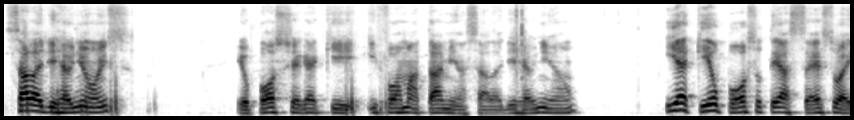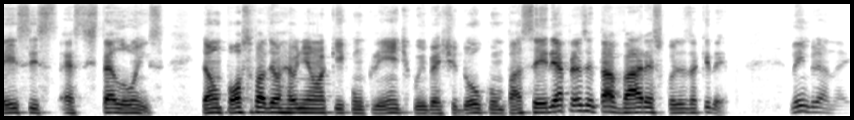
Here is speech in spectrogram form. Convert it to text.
Sala de reuniões, eu posso chegar aqui e formatar minha sala de reunião. E aqui eu posso ter acesso a esses, esses telões. Então, posso fazer uma reunião aqui com o cliente, com o investidor, com o parceiro e apresentar várias coisas aqui dentro. Lembrando aí.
